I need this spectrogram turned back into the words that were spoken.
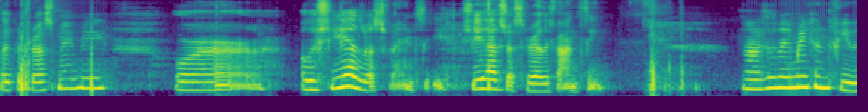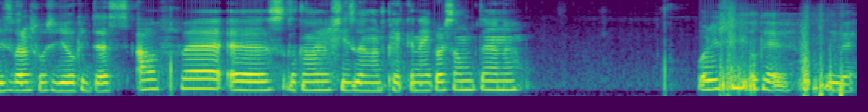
like a dress maybe or oh she has dressed fancy. She has dressed really fancy. Now this is making me confused what I'm supposed to do okay this outfit is looking like she's going on a picnic or something. What is she? Okay leave it.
